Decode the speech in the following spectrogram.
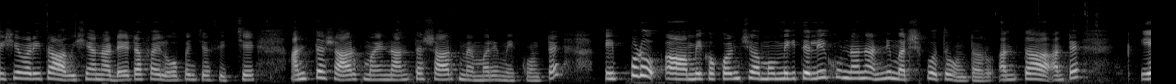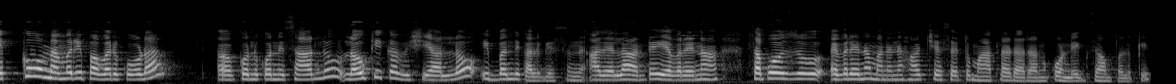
విషయం అడిగితే ఆ విషయాన్ని ఆ డేటా ఫైల్ ఓపెన్ చేసి ఇచ్చే అంత షార్ప్ మైండ్ అంత షార్ప్ మెమరీ మీకు ఉంటే ఇప్పుడు మీకు కొంచెము మీకు తెలియకుండానే అన్నీ మర్చిపోతూ ఉంటారు. అంత అంటే ఎక్కువ మెమరీ పవర్ కూడా కొన్ని కొన్నిసార్లు లౌకిక విషయాల్లో ఇబ్బంది కలిగిస్తుంది. అది ఎలా అంటే ఎవరైనా సపోజ్ ఎవరైనా మనల్ని హర్ట్ చేసేట్టు మాట్లాడారు అనుకోండి ఎగ్జాంపుల్కి.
